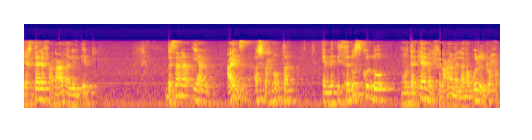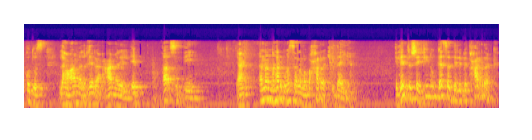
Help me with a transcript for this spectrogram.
يختلف عن عمل الابن بس أنا يعني عايز أشرح نقطة إن الثالوث كله متكامل في العمل. لما بقول الروح القدس له عمل غير عمل الابن أقصد إيه؟ يعني أنا النهاردة مثلا لما بحرك إيديا اللي أنتوا شايفينه الجسد اللي بيتحرك.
